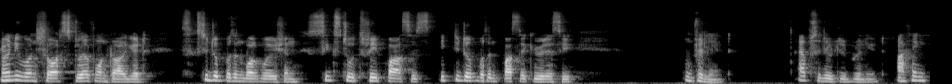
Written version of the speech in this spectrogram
21 shots 12 on target 62% ball position, 6 to 3 passes, 82% pass accuracy. Brilliant. Absolutely brilliant. I think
